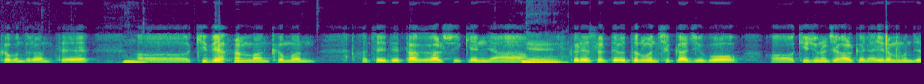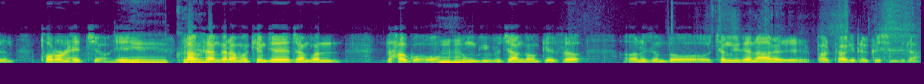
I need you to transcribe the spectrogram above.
그분들한테 음. 어, 기대하는 만큼은 저희들이 다가갈 수 있겠냐. 네. 그랬을 때 어떤 원칙 가지고 어, 기준을 정할 거냐 이런 문제는 토론을 했죠. 예. 예. 상세한 건 아마 경제장관하고 동기부 장관께서 어느 정도 정리된 안을 발표하게 될 것입니다.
